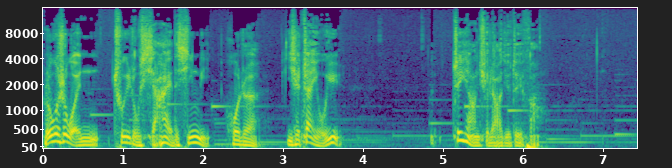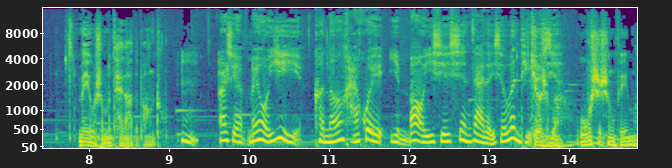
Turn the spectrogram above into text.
如果是我出一种狭隘的心理或者一些占有欲。这样去了解对方，没有什么太大的帮助。嗯，而且没有意义，可能还会引爆一些现在的一些问题就是嘛，无事生非嘛，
